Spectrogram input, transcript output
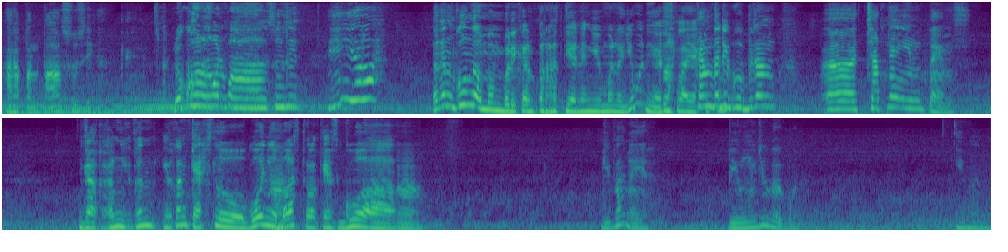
harapan palsu sih ya kayaknya. lu kok harapan palsu sih Iyalah. Lah kan gua nggak memberikan perhatian yang gimana gimana ya Lah, kan tadi gue bilang eh, chatnya intens. nggak kan itu kan itu kan case lu gua Hmm. ngebahas kalau case gua Hmm. Gimana ya? Bingung juga gue. gimana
